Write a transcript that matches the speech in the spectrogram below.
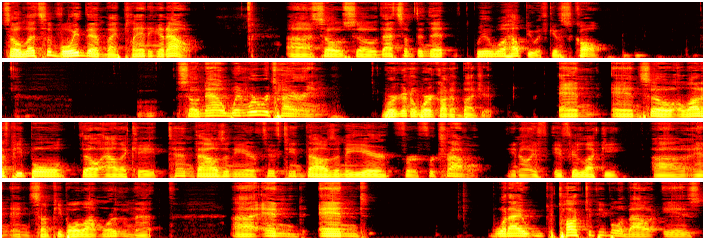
So let's avoid them by planning it out. Uh, so so that's something that we will help you with. Give us a call. So now when we're retiring, we're going to work on a budget. And and so a lot of people they'll allocate 10,000 a year, 15,000 a year for for travel, you know, if if you're lucky. Uh, and and some people a lot more than that. Uh, and and what I talk to people about is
